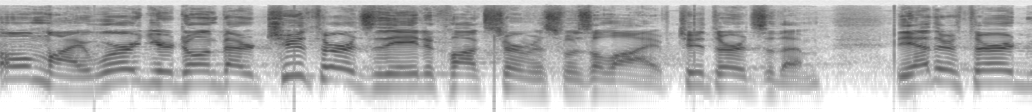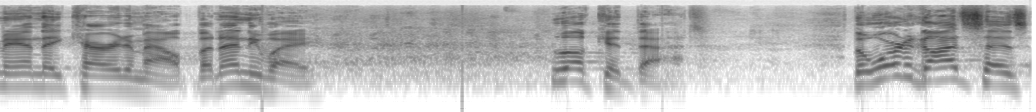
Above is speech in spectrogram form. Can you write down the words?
Oh my word, you're doing better. Two thirds of the eight o'clock service was alive, two thirds of them. The other third, man, they carried him out. But anyway, look at that. The Word of God says,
